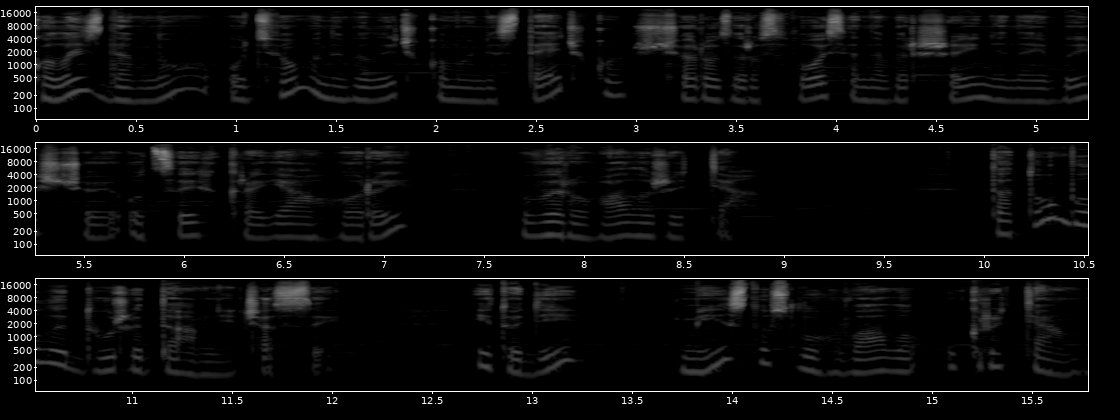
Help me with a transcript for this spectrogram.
Колись давно у цьому невеличкому містечку, що розрослося на вершині найвищої у цих краях гори, вирувало життя. Та то були дуже давні часи, і тоді місто слугувало укриттям,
